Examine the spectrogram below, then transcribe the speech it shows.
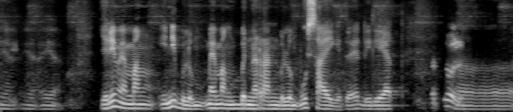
iya, iya, iya. Jadi memang ini belum, memang beneran belum usai gitu ya, dilihat. Betul. Uh,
